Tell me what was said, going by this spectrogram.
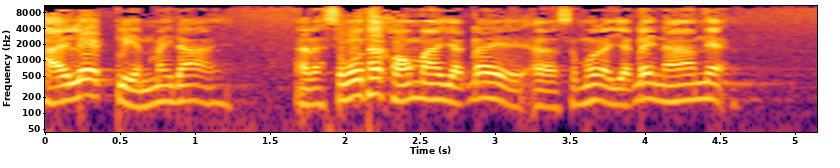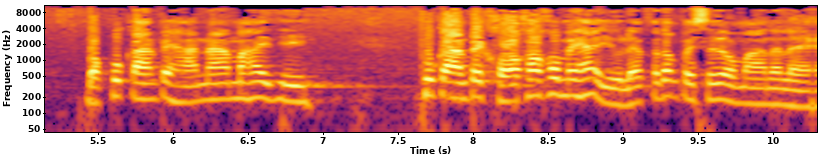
ขายแลกเปลี่ยนไม่ได้อะไรสมมติถ้าของมาอยากได้สมมติอยากได้น้ำเนี่ย บอกผู้การไปหาน้ำมาให้ทีผู้การไปขอเขาเขาไม่ให้อยู่แล้ว ก็ต้องไปซื้อออกมานั่นแหละ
